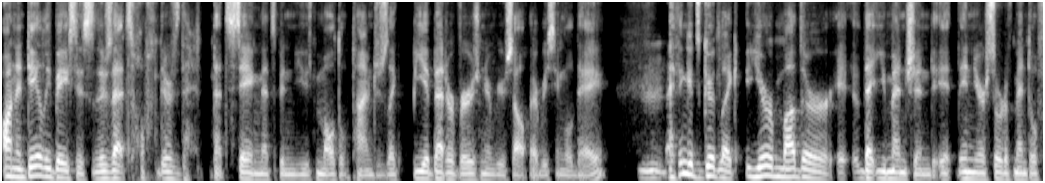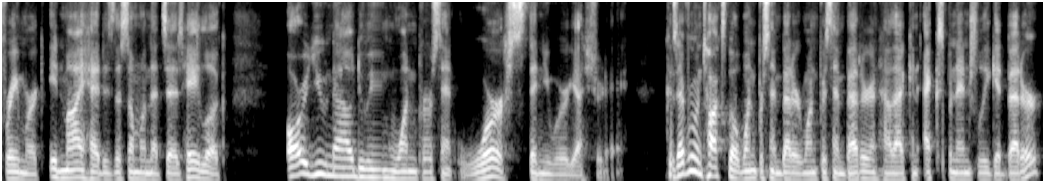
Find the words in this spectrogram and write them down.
on a daily basis there's that there's that, that saying that's been used multiple times just like be a better version of yourself every single day. Mm-hmm. i think it's good like your mother eh, that you mentioned in your sort of mental framework in my head is the someone that says hey look are you now doing 1% worse than you were yesterday? Because everyone talks about 1% better, 1% better, and how that can exponentially get better.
